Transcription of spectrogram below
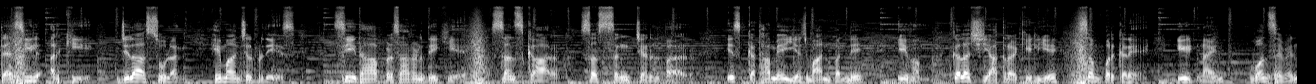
तहसील अर्की। जिला सोलन, हिमाचल प्रदेश। सीधा प्रसारण देखिए संस्कार सत्संग चैनल पर। इस कथा में यजमान बनने एवं कलश यात्रा के लिए संपर्क करें। Eight nine one seven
